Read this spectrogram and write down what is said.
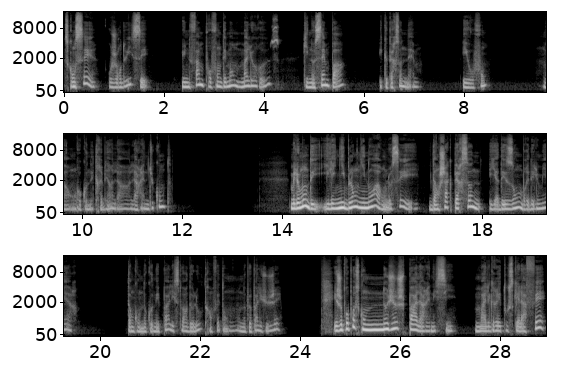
Ce qu'on sait aujourd'hui, c'est une femme profondément malheureuse qui ne s'aime pas et que personne n'aime. Et au fond, bah, on reconnaît très bien la, reine du conte. Mais le monde, il est ni blanc ni noir, on le sait. Dans chaque personne, il y a des ombres et des lumières. Tant qu'on ne connaît pas l'histoire de l'autre, en fait, on, ne peut pas le juger. Et je propose qu'on ne juge pas la reine ici, malgré tout ce qu'elle a fait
